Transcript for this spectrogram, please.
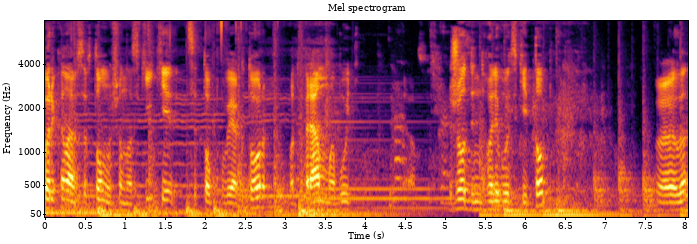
переконався в тому, що наскільки це топовий актор. От прям, мабуть, жоден голівудський топ е,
